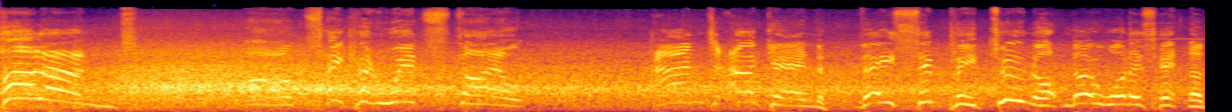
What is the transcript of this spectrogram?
Haaland! Oh, taken with style. And again, they simply do not know what has hit them.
